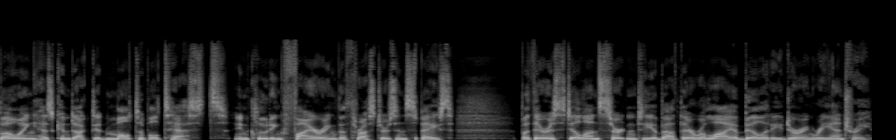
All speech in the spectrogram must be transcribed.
Boeing has conducted multiple tests, including firing the thrusters in space, but there is still uncertainty about their reliability during reentry.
